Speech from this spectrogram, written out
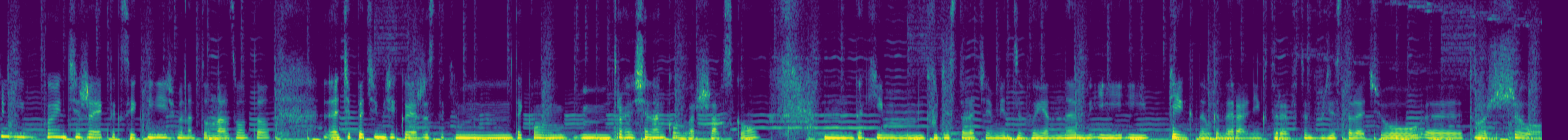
i powiem Ci, że jak tak sobie kminiliśmy nad tą nazwą, to ecie-pecie mi się kojarzy z takim, taką mm, trochę sielanką warszawską, mm, takim dwudziestoleciem międzywojennym i, i pięknym generalnie, które w tym dwudziestoleciu e, towarzyszyło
